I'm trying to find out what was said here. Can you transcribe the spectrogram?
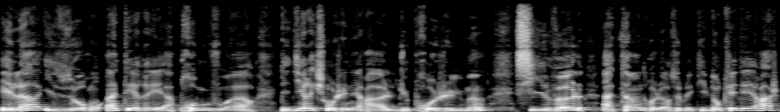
Et là, ils auront intérêt à promouvoir des directions générales du projet humain s'ils veulent atteindre leurs objectifs. Donc les DRH,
